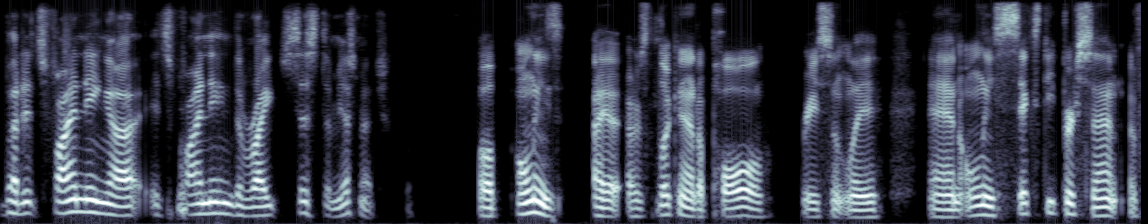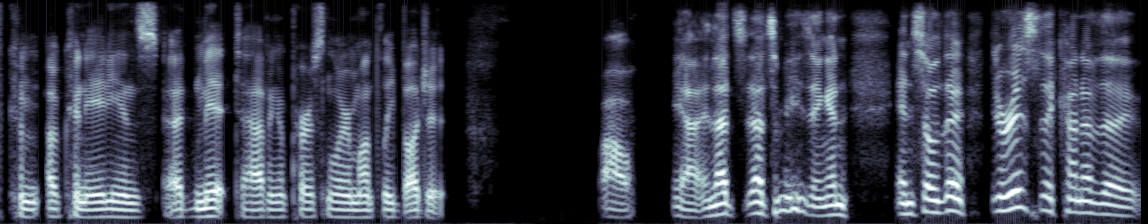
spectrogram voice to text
But it's finding uh it's finding the right system. Yes, Mitch. Well, only I, I was looking at a poll recently, and only 60% of, of Canadians admit to having a personal or monthly budget. Wow. Yeah, and that's that's amazing. And and so the, there is the kind of the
